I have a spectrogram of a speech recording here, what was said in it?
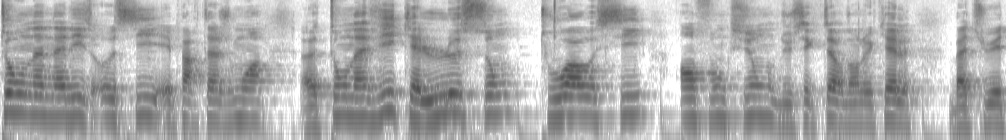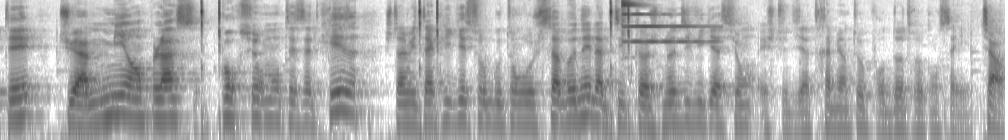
ton analyse aussi et partage-moi euh, ton avis. Quelles leçons toi aussi en fonction du secteur dans lequel bah, tu étais, tu as mis en place pour surmonter cette crise. Je t'invite à cliquer sur le bouton rouge s'abonner, la petite cloche notification et je te dis à très bientôt pour d'autres conseils. Ciao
